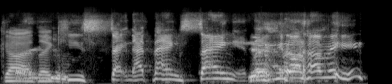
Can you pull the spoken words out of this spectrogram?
god, like he's sang that thing singing, yeah. like, you know what I mean?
